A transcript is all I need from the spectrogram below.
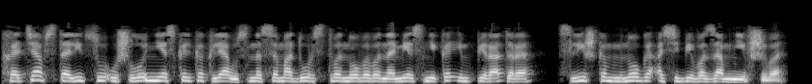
Хотя в столицу ушло несколько кляус на самодурство нового наместника императора, слишком много о себе возомнившего.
